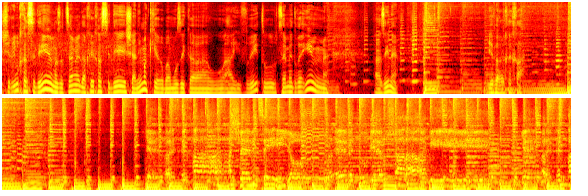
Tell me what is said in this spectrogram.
שירים חסידיים, אז הצמד הכי חסידי שאני מכיר במוזיקה הוא העברית הוא צמד רעים. אז הנה, יברכך. יברכך השם ציון משולהבת ובירושלים. יברך אותך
